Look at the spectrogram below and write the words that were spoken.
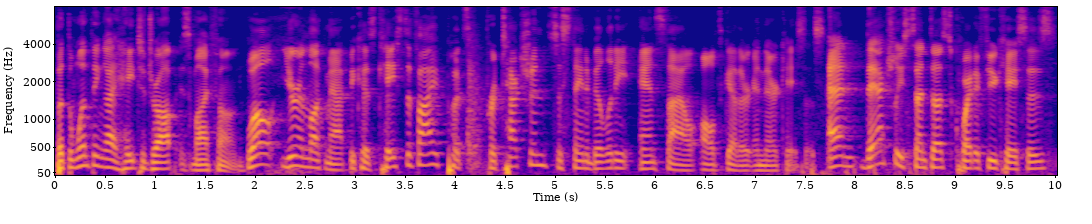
But the one thing I hate to drop is my phone. Well, you're in luck, Matt, because Casetify puts protection, sustainability, and style all together in their cases. And they actually sent us quite a few cases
